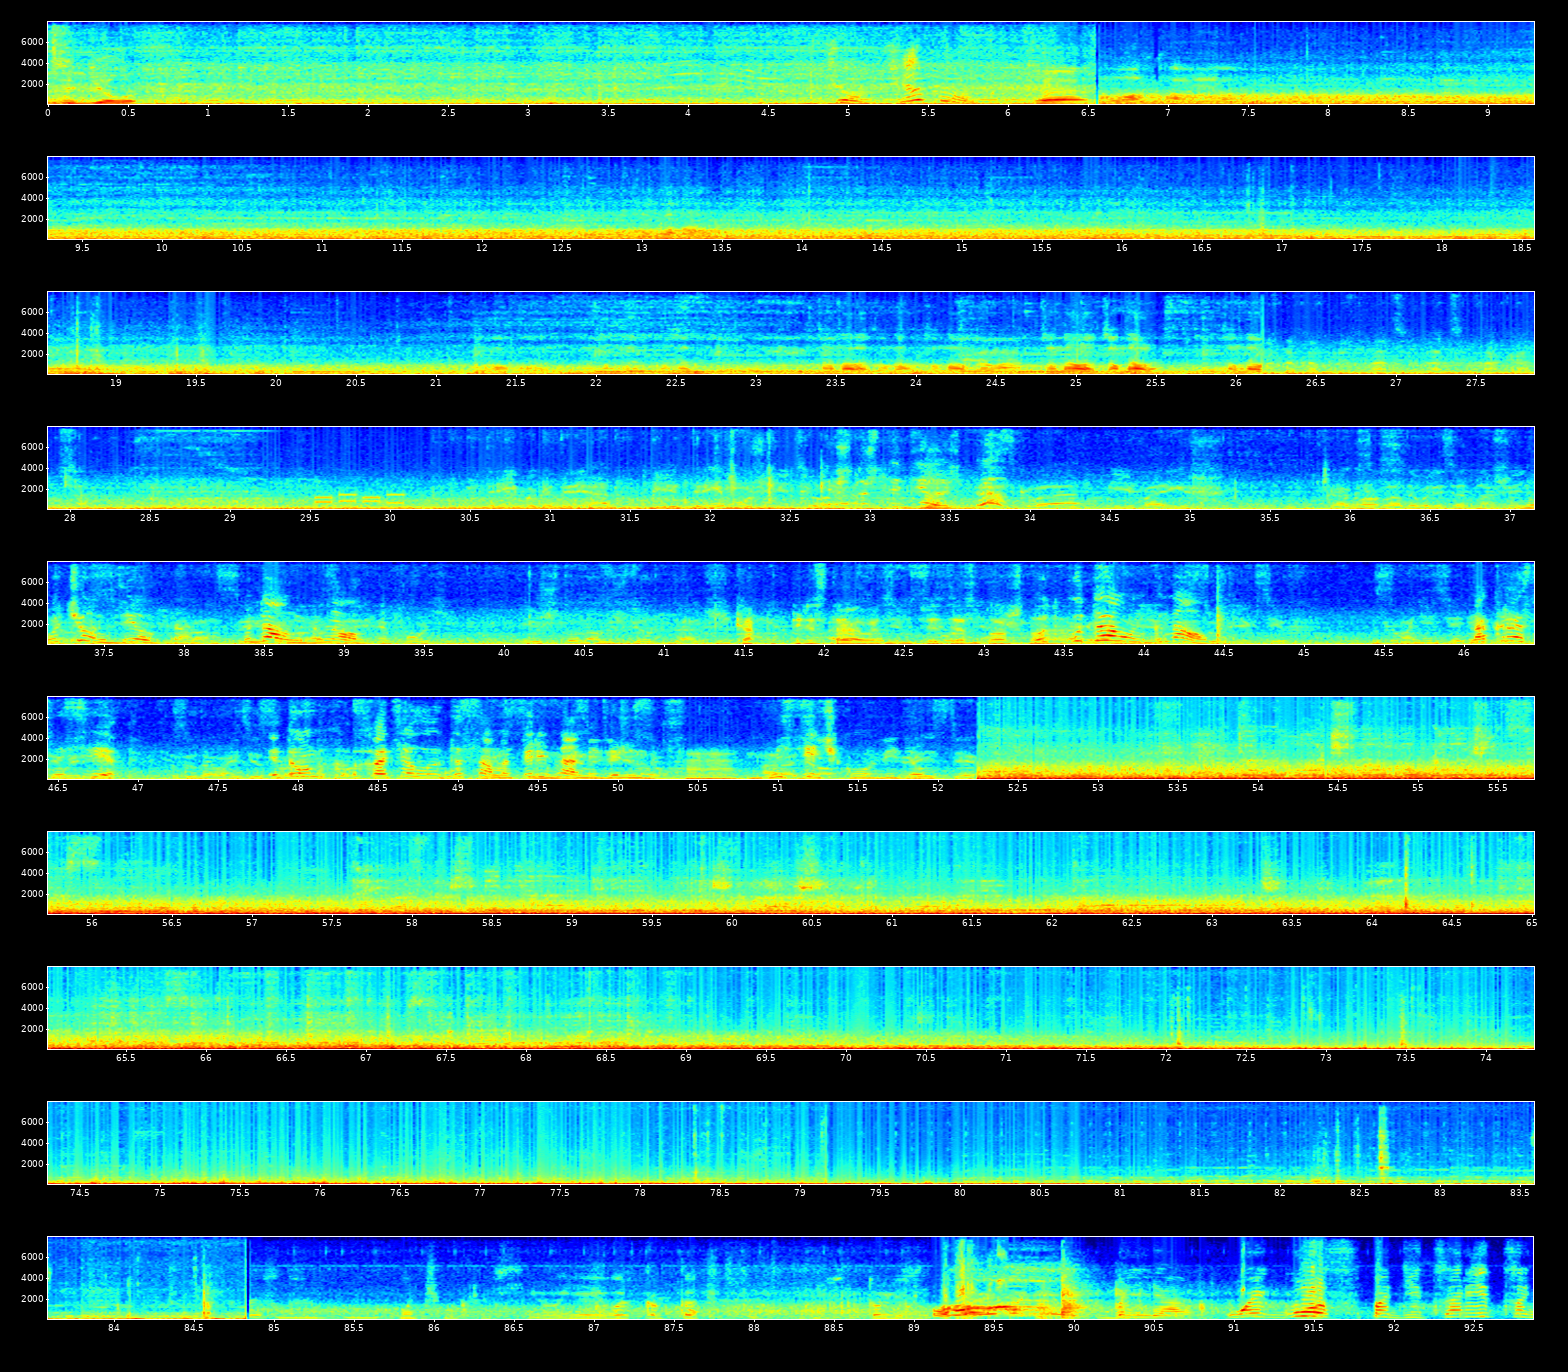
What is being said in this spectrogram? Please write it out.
Дебилы. Че, чекнул? Да. О, там я. Три богатыря и три мушкетера. Что ж ты делаешь? Москва и Париж. Как складывались отношения Ну, что он делал-то? Куда он гнал? эпохи? И что нас ждет дальше? Как перестраивается? Везде сплошная. Вот куда он гнал? На красный свет. Это он хотел это самое, перед нами 17 вильнуть. часов. Мгм. На Местечко увидел.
